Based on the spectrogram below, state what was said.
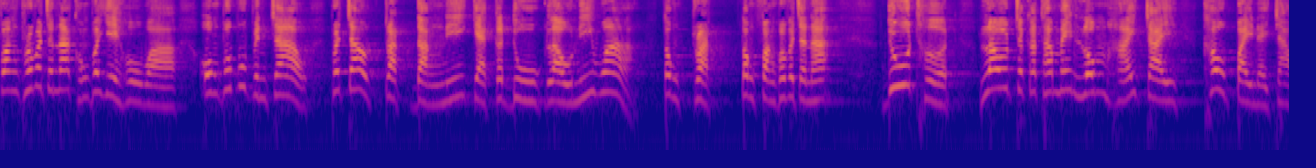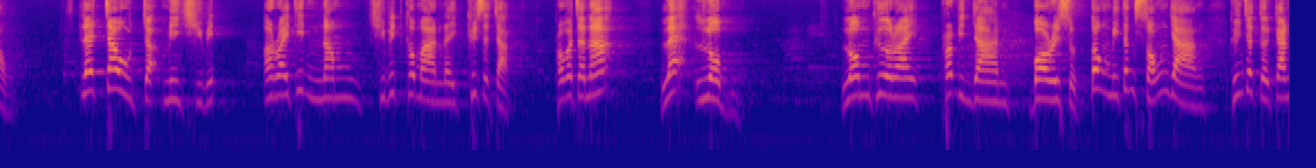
ฟังพระวจนะของพระเยโฮวา องค์พระผู้เป็นเจ้า พระเจ้าตรัสดังนี้แก่กระดูกเหล่านี้ว่าต้องตรัสต้องฟังพระวจนะ ดูเถิดเราจะกระทำให้ลมหายใจเข้าไปในเจ้า และเจ้าจะมีชีวิต อะไรที่นำชีวิตเข้ามาในคริสตจักร พระวจนะและลม ลมคืออะไร พระวิญญาณบริสุทธิ์ต้องมีทั้งสองอย่าง ถึงจะเกิดการ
